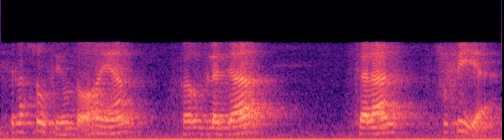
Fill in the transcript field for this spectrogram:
Istilah sufi untuk orang yang baru belajar jalan sufia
